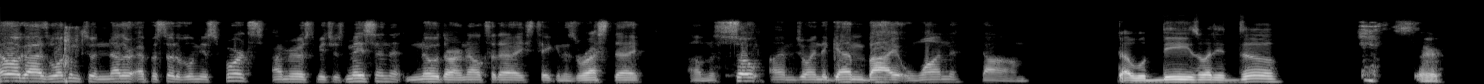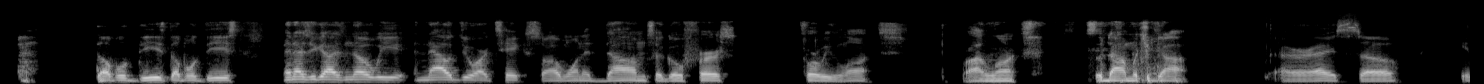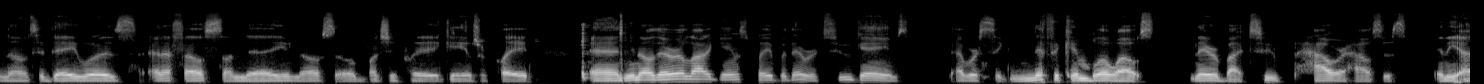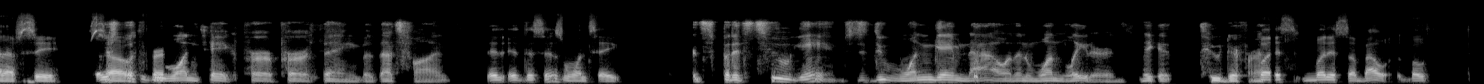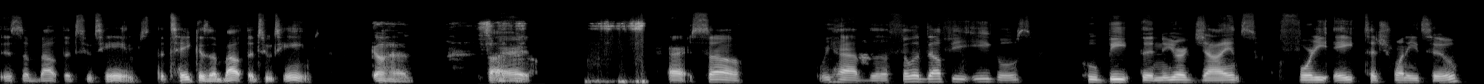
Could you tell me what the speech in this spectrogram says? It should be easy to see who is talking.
Speaker 1: Hello, guys. Welcome to another episode of Lumia Sports. I'm your host, Demetrius Mason. No Darnell today. He's taking his rest day. Um, so I'm joined again by one Dom.
Speaker 2: Double D's, what it do?
Speaker 1: Sir. Double D's, double D's. And as you guys know, we now do our takes. So I wanted Dom to go first before we launch. Or I launch. So Dom, what you got?
Speaker 2: All right. So, you know, today was NFL Sunday, you know, so a bunch of play games were played. And, you know, there were a lot of games played, but there were two games that were significant blowouts. And they were by two powerhouses in the NFC.
Speaker 1: So, supposed to be one take per per thing, but that's fine.
Speaker 2: it, it, this is one take.
Speaker 1: It's but it's two games. Just do one game now and then one later and make it two different.
Speaker 2: But it's but it's about both it's about the two teams. The take is about the two teams.
Speaker 1: Go ahead.
Speaker 2: All right. All right. So we have the Philadelphia Eagles who beat the New York Giants 48 to 22.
